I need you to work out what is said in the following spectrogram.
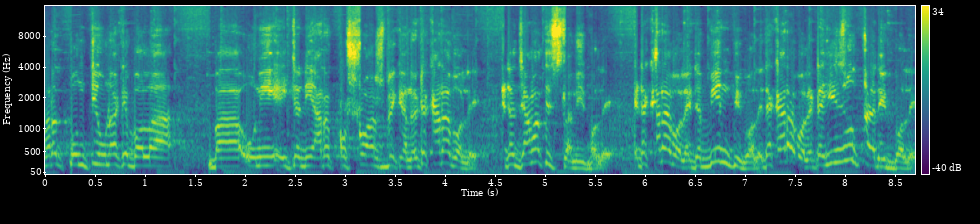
ভারতপন্থী উনাকে বলা বা উনি এইটা নিয়ে আরও প্রশ্ন আসবে কেন এটা কারা বলে? এটা জামাত ইসলামী বলে। এটা কারা বলে? এটা বিএনপি বলে। এটা কারা বলে? এটা হিজবুত তারিফ বলে।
